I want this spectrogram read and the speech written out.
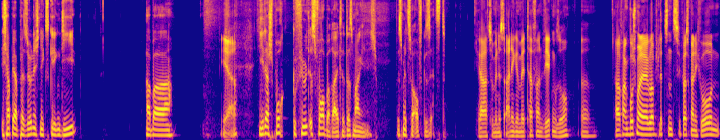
ich habe ja persönlich nichts gegen die, aber Ja. jeder Spruch gefühlt ist vorbereitet, das mag ich nicht. Ist mir zu aufgesetzt. Ja, zumindest einige Metaphern wirken so. Ähm, aber Frank Buschmann hat ja, glaube ich, letztens, ich weiß gar nicht wo, ein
